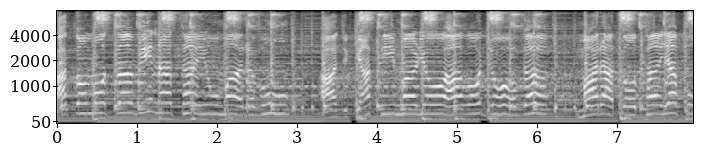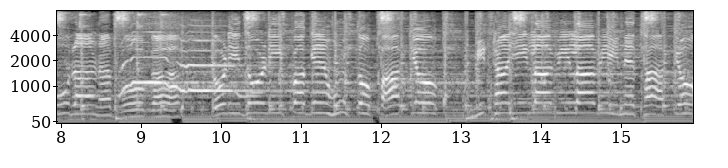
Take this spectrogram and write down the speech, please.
આ તો મોત વિના થયું મરવું આજ ક્યાંથી મળ્યો આવો જોગ મારા તો થયા પૂરણ ભોગ દોડી દોડી પગે હું તો પાક્યો મીઠાઈ લાવી લાવીને થાક્યો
